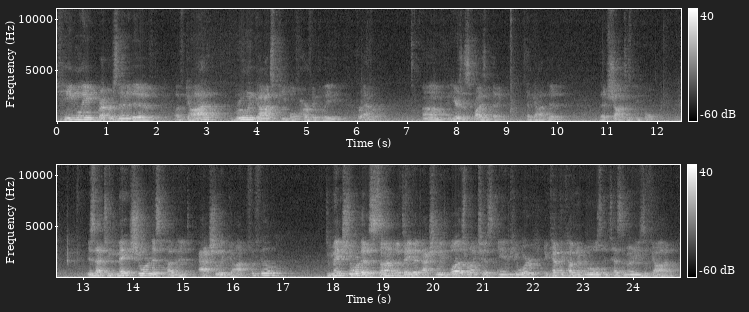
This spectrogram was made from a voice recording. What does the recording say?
kingly representative of God, ruling God's people perfectly forever. Um, and here's the surprising thing that God did that shocked his people is that to make sure this covenant actually got fulfilled, to make sure that a son of David actually was righteous and pure and kept the covenant rules and testimonies of God.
